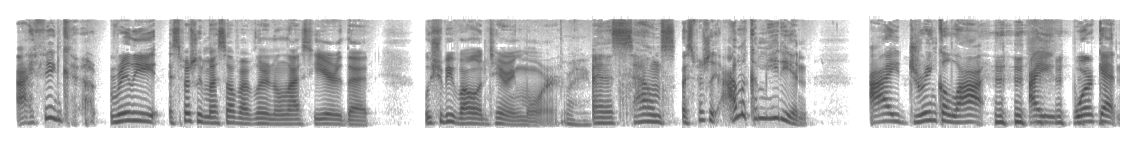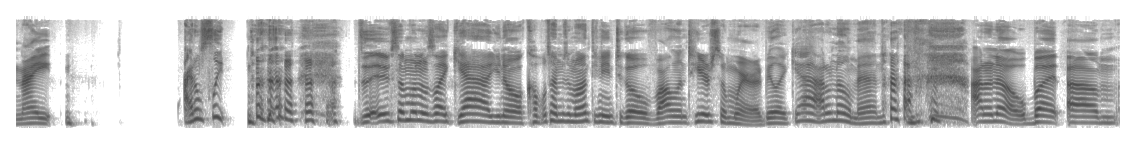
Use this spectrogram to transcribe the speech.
i think really especially myself i've learned in the last year that we should be volunteering more Right. and it sounds especially i'm a comedian i drink a lot i work at night i don't sleep if someone was like yeah you know a couple times a month you need to go volunteer somewhere i'd be like yeah i don't know man i don't know but um,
